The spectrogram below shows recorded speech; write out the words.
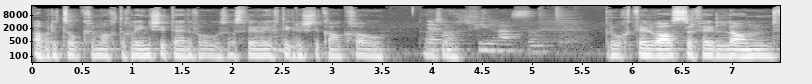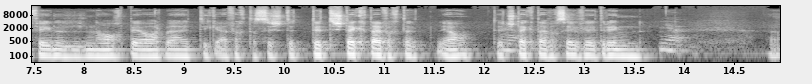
aber der Zucker macht den kleinsten Teil davon aus. Was viel wichtiger ist der Kakao. Der also, braucht viel Wasser. braucht viel Wasser, viel Land, viel Nachbearbeitung. Einfach, das ist, dort, steckt einfach, der, ja, dort ja. steckt einfach sehr viel drin. Ja. ja.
